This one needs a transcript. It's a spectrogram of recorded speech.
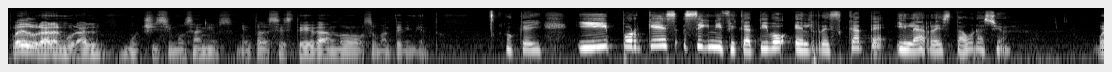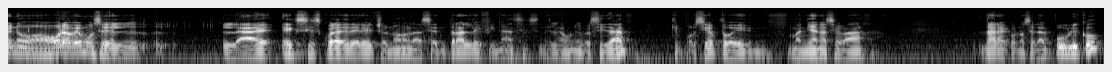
Puede durar el mural muchísimos años mientras se esté dando su mantenimiento. Ok, ¿y por qué es significativo el rescate y la restauración? Bueno, ahora vemos el, la ex escuela de Derecho, ¿no? La central de finanzas de la universidad, que por cierto eh, mañana se va a dar a conocer al público.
